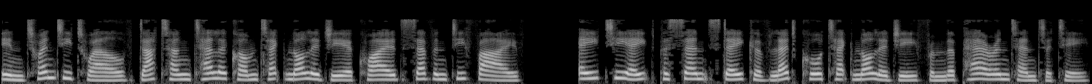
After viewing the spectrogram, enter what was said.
In 2012 Datang Telecom Technology acquired 75.88% stake of Leadcore Technology from the parent entity.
